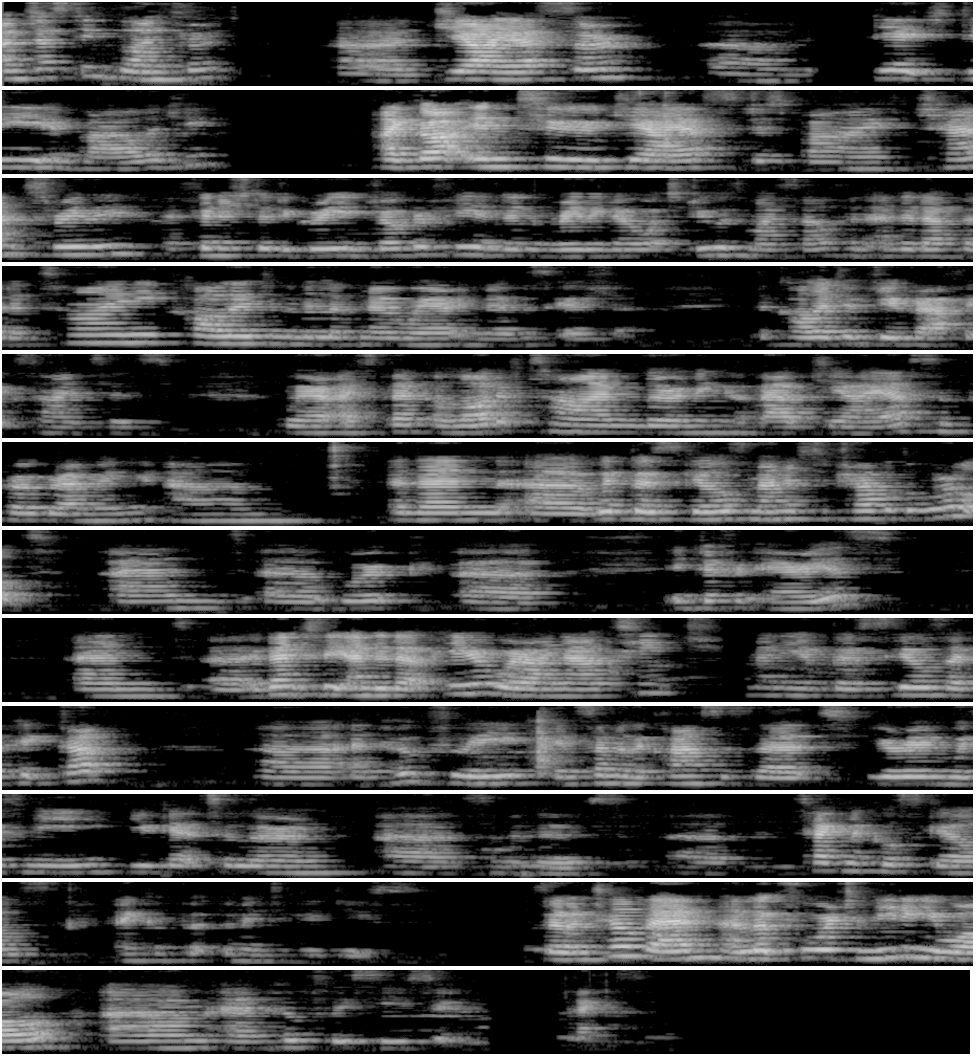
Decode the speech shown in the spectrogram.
I'm Justine Blanchard, uh, GISer, um, PhD in biology. I got into GIS just by chance, really. I finished a degree in geography and didn't really know what to do with myself and ended up at a tiny college in the middle of nowhere in Nova Scotia, the College of Geographic Sciences, where I spent a lot of time learning about GIS and programming. Um, and then uh, with those skills, managed to travel the world and uh, work uh, in different areas and uh, eventually ended up here where I now teach many of those skills I picked up. Uh, and hopefully, in some of the classes that you're in with me, you get to learn uh, some of those uh, technical skills and can put them into good use. So until then, I look forward to meeting you all um, and hopefully.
